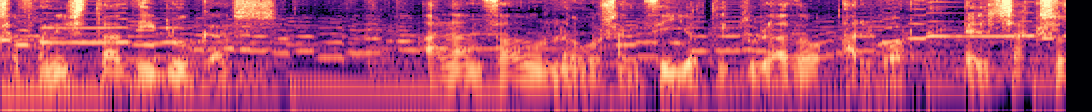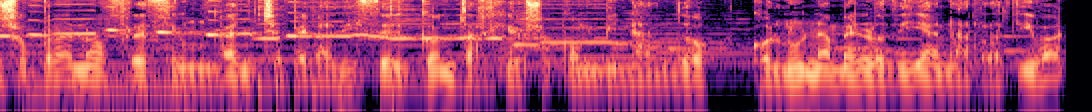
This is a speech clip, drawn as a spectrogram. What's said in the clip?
Saxofonista Dee Lucas ha lanzado un nuevo sencillo titulado Al borde. El saxo soprano ofrece un gancho pegadizo y contagioso combinando con una melodía narrativa.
